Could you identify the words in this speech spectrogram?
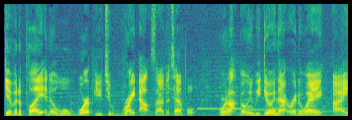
give it a play, and it will warp you to right outside the temple. We're not going to be doing that right away. I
